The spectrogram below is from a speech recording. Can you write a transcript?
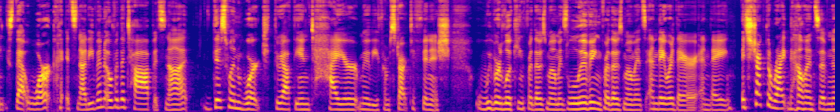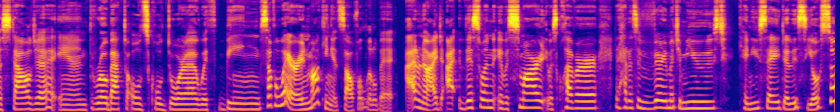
winks that work. It's not even over the top. It's not this one worked throughout the entire movie from start to finish. We were looking for those moments, living for those moments, and they were there. And they, it struck the right balance of nostalgia and throwback to old school Dora with being self aware and mocking itself a little bit. I don't know. I, I, this one, it was smart, it was clever, it had us very much amused. Can you say delicioso?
